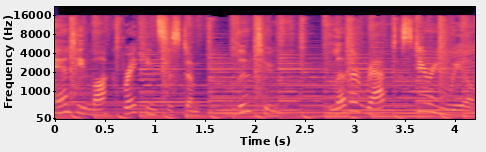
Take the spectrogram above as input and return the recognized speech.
anti-lock braking system, Bluetooth, leather-wrapped steering wheel,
